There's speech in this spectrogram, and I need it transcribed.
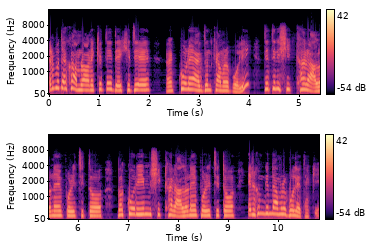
এরপর দেখো, আমরা অনেক ক্ষেত্রে দেখি যে কোনো একজনকে আমরা বলি যে তিনি শিক্ষার আলো পরিচিত বা করিম শিক্ষার আলো পরিচিত, এরকম কিন্তু আমরা বলে থাকি।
